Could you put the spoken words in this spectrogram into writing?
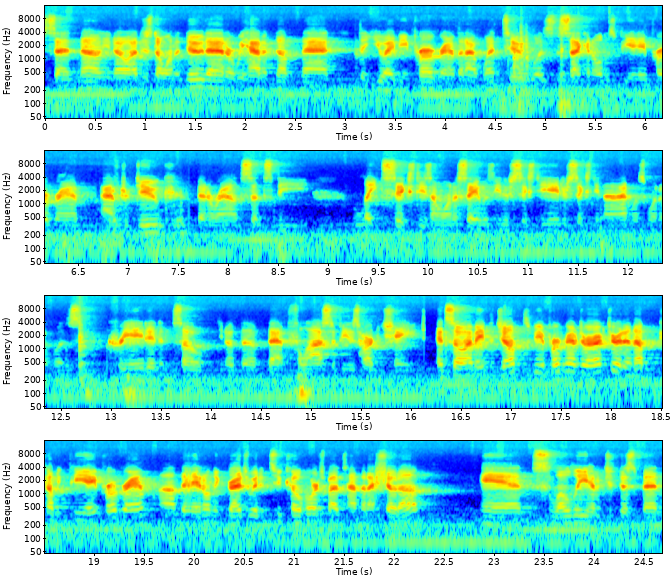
said, no, you know, I just don't want to do that, or we haven't done that the UAB program that I went to was the second oldest PA program after Duke. Been around since the late 60s. I want to say it was either 68 or 69 was when it was created. And so, you know, the, that philosophy is hard to change. And so I made the jump to be a program director at an upcoming PA program. Um, they had only graduated two cohorts by the time that I showed up and slowly have just been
